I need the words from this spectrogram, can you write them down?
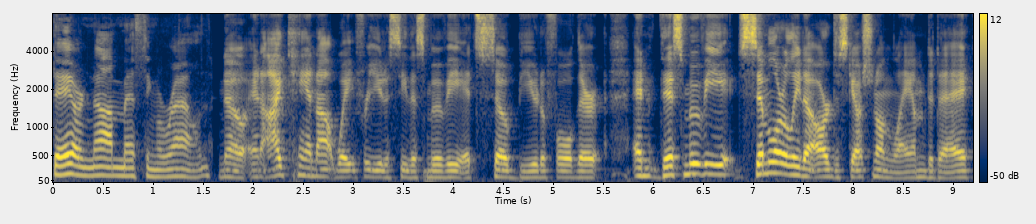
they are not messing around. No, and I cannot wait for you to see this movie. It's so beautiful. There and this movie, similarly to our discussion on Lamb today,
